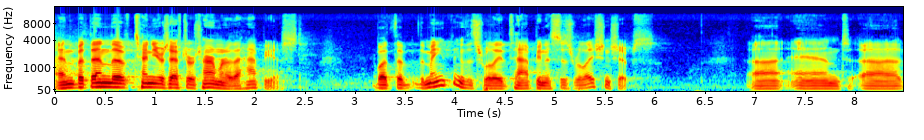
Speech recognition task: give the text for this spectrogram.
and, but then the 10 years after retirement are the happiest. But the, the main thing that's related to happiness is relationships. Uh, and uh,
